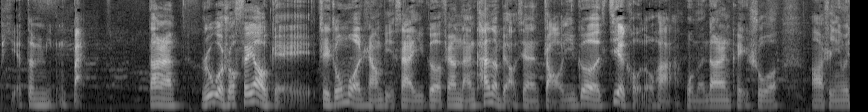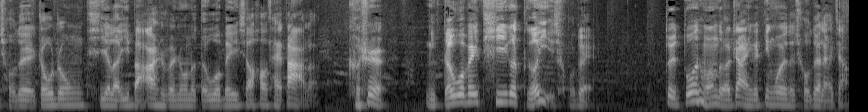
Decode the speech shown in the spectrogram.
别的明白。当然，如果说非要给这周末这场比赛一个非常难堪的表现找一个借口的话，我们当然可以说啊，是因为球队周中踢了一百二十分钟的德国杯，消耗太大了。可是，你德国杯踢一个德乙球队。对多特蒙德这样一个定位的球队来讲，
